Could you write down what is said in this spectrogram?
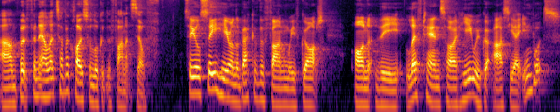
um, but for now let's have a closer look at the fun itself. So you'll see here on the back of the fun we've got on the left hand side here we've got RCA inputs,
